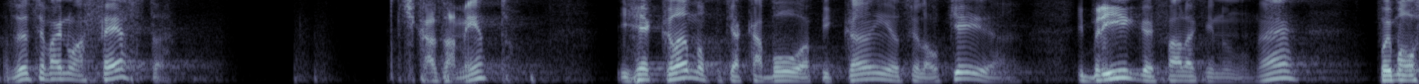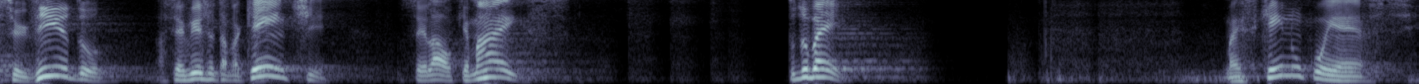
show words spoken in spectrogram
Às vezes você vai numa festa de casamento e reclama porque acabou a picanha, sei lá o quê, e briga e fala que não, né? Foi mal servido, a cerveja estava quente, sei lá o que mais. Tudo bem. Mas quem não conhece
